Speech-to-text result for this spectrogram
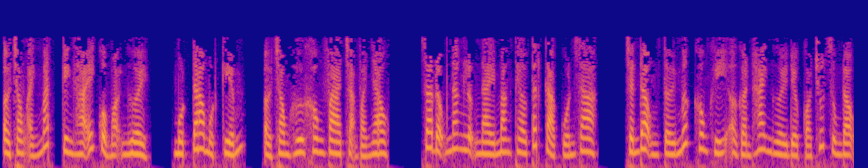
ở trong ánh mắt kinh hãi của mọi người, một đao một kiếm, ở trong hư không va chạm vào nhau. Dao động năng lượng này mang theo tất cả cuốn ra, chấn động tới mức không khí ở gần hai người đều có chút rung động.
